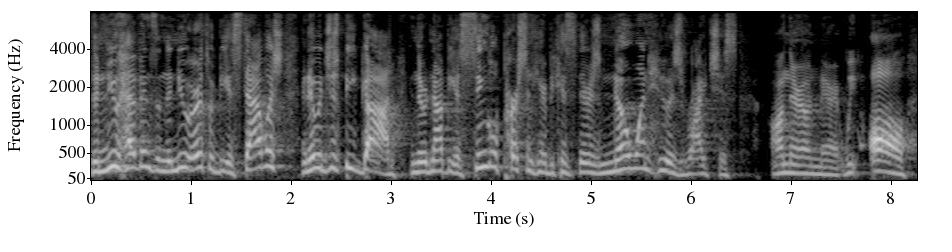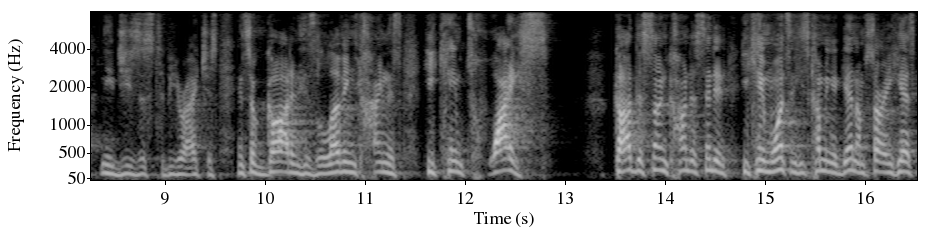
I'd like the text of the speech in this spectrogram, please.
The new heavens and the new earth would be established, and it would just be God, and there would not be a single person here because there's no one who is righteous on their own merit. We all need Jesus to be righteous. And so, God, in his loving kindness, he came twice. God the Son condescended. He came once and he's coming again. I'm sorry, he has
